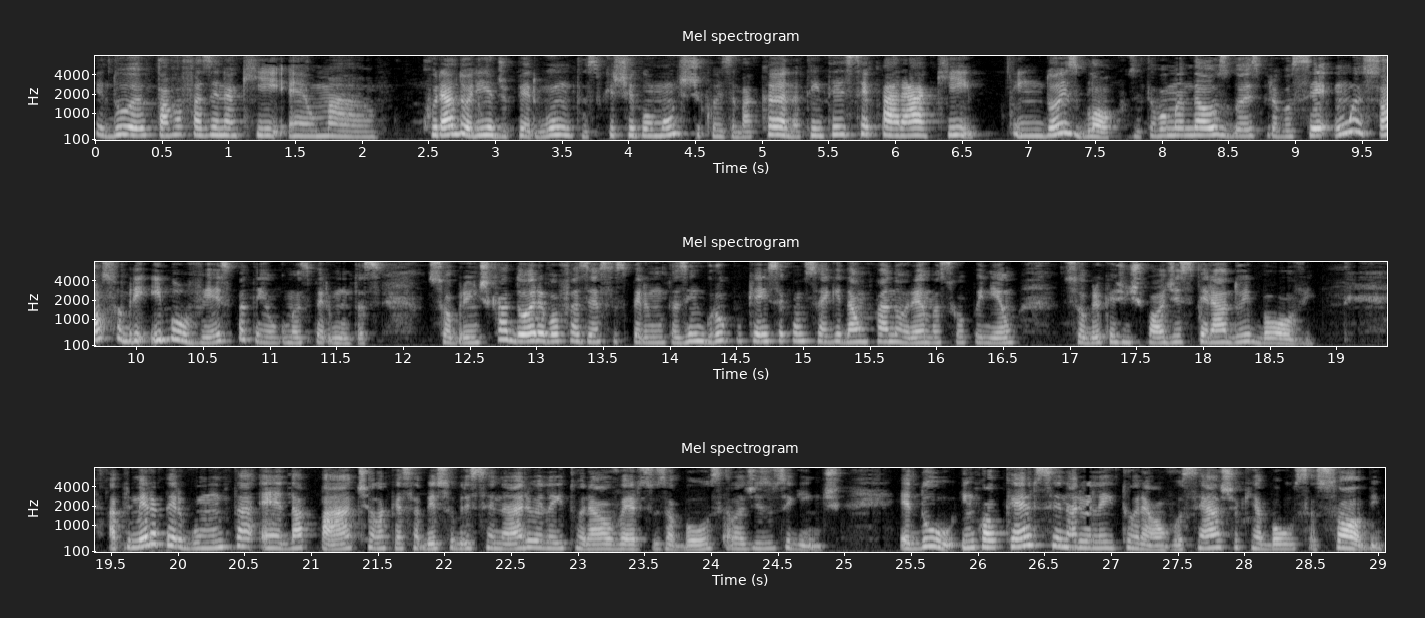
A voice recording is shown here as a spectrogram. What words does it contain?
Edu, eu estava fazendo aqui é, uma curadoria de perguntas, porque chegou um monte de coisa bacana. Tentei separar aqui em dois blocos, então vou mandar os dois para você. Um é só sobre Ibovespa, tem algumas perguntas sobre o indicador. Eu vou fazer essas perguntas em grupo, que aí você consegue dar um panorama, sua opinião sobre o que a gente pode esperar do Ibov. A primeira pergunta é da Paty, ela quer saber sobre cenário eleitoral versus a bolsa. Ela diz o seguinte: Edu, em qualquer cenário eleitoral, você acha que a bolsa sobe?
